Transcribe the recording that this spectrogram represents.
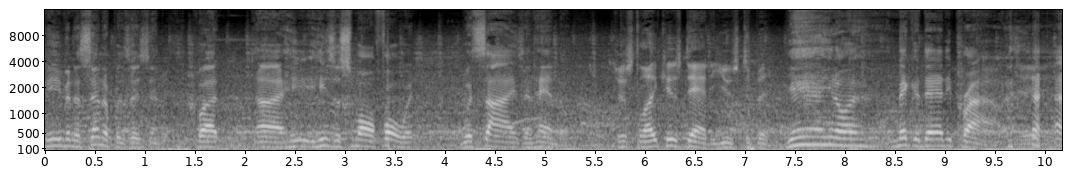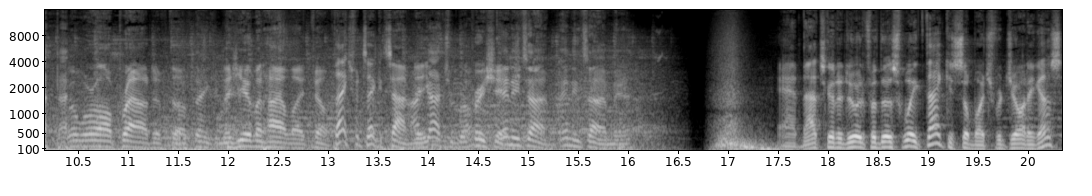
even a center position. But uh, he, he's a small forward with size and handle. Just like his daddy used to be. Yeah, you know, make a daddy proud. yeah. Well, we're all proud of the, oh, you, the human highlight film. Thanks for taking time, I got you, bro. Appreciate anytime, it. Anytime, anytime, man. And that's going to do it for this week. Thank you so much for joining us.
